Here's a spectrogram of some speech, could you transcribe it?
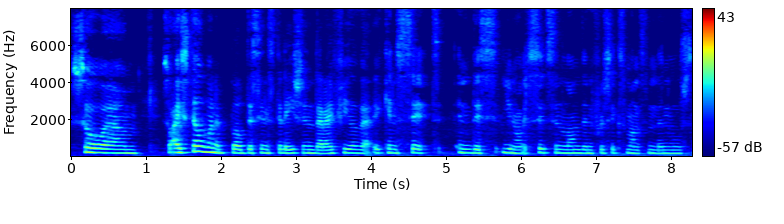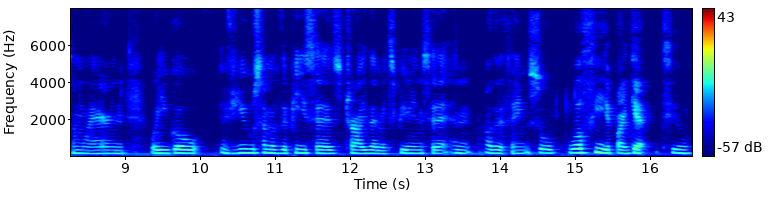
So um, so I still want to build this installation that I feel that it can sit in this you know it sits in london for six months and then moves somewhere and where you go view some of the pieces try them experience it and other things so we'll see if i get to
